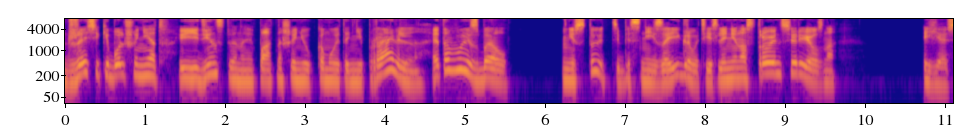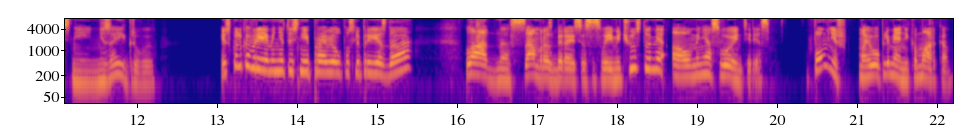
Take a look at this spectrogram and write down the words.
Джессики больше нет, и единственное, по отношению к кому это неправильно, это вы с Белл. Не стоит тебе с ней заигрывать, если не настроен серьезно. Я с ней не заигрываю. И сколько времени ты с ней провел после приезда, а? Ладно, сам разбирайся со своими чувствами, а у меня свой интерес. Помнишь моего племянника Марка?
